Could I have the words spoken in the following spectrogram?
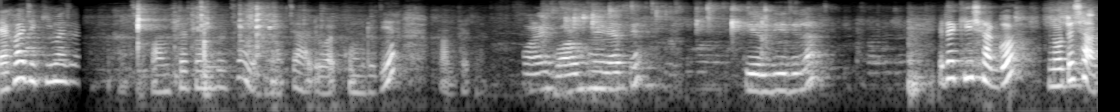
দেখো যে কী মাছ আচ্ছা পমফ্লেট মাছ আছে এখানে হচ্ছে আলু আর কুমড়ো দিয়ে পমফ্লেট মাছ। কড়াই গরম হয়ে গেছে তেল দিয়ে দিলাম। এটা কি শাক গো? নোটে শাক।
